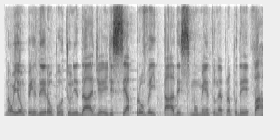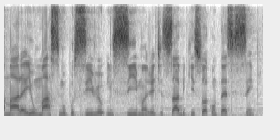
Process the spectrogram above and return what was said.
não iam perder a oportunidade aí de se aproveitar desse momento, né, para poder farmar aí o máximo possível em cima. A gente sabe que isso acontece sempre.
